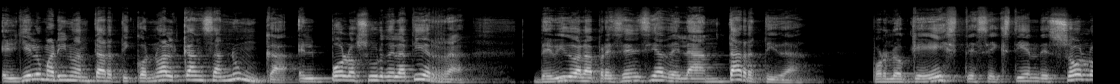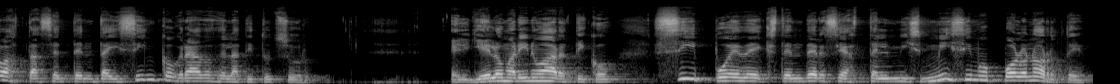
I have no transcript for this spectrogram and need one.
El hielo marino antártico no alcanza nunca el polo sur de la Tierra debido a la presencia de la Antártida, por lo que éste se extiende solo hasta 75 grados de latitud sur. El hielo marino ártico sí puede extenderse hasta el mismísimo Polo Norte.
